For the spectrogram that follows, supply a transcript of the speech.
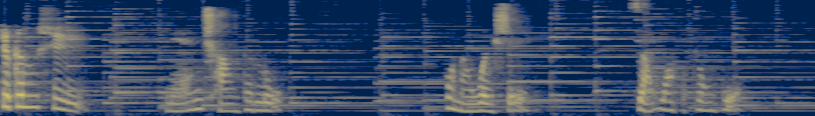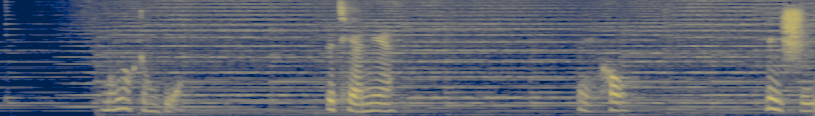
这更续绵长的路，不能问谁想望的终点，没有终点。这前面、背后，历史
